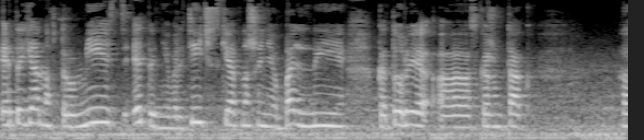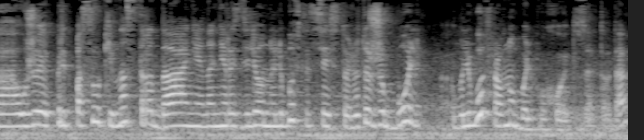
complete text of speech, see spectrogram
это я на втором месте, это невротические отношения, больные, которые, а, скажем так, а, уже предпосылки на страдания, на неразделенную любовь, это вся история. Это же боль. Любовь равно боль выходит из этого, да?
